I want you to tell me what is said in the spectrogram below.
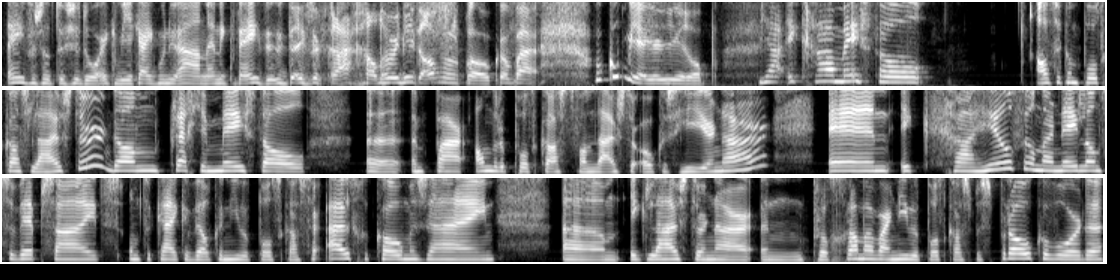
Even zo tussendoor. Ik, je kijkt me nu aan en ik weet het. Deze vraag hadden we niet afgesproken. Maar hoe kom jij hierop? Ja, ik ga meestal, als ik een podcast luister, dan krijg je meestal eh, een paar andere podcasts van luister ook eens hiernaar. En ik ga heel veel naar Nederlandse websites om te kijken welke nieuwe podcasts er uitgekomen zijn. Ehm, ik luister naar een programma waar nieuwe podcasts besproken worden.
